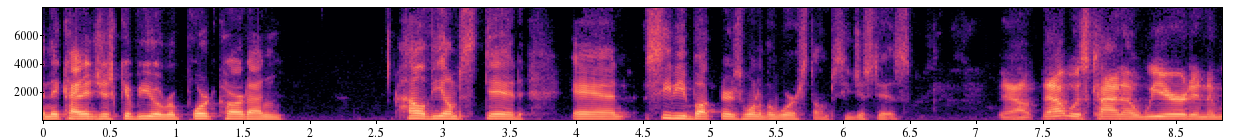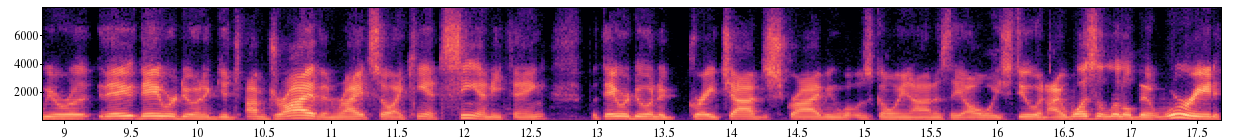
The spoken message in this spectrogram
and they kind of just give you a report card on how the umps did. And CB Bucknor is one of the worst umps. He just is. Yeah, that was kind of weird. And we were they they were doing a good. I'm driving right, so I can't see anything, but they were doing a great job describing what was going on as they always do. And I was a little bit worried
